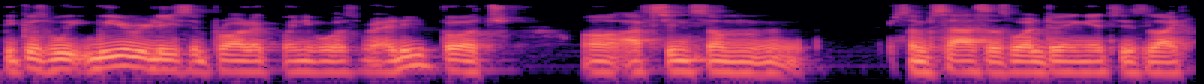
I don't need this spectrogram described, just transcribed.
because we, we released the product when it was ready but uh, I've seen some some SaaS as well doing it. Is like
